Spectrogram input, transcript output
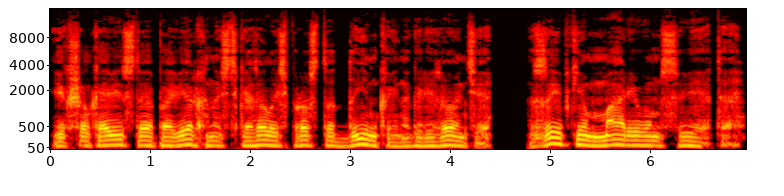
Их шелковистая поверхность казалась просто дымкой на горизонте, зыбким маревом света.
